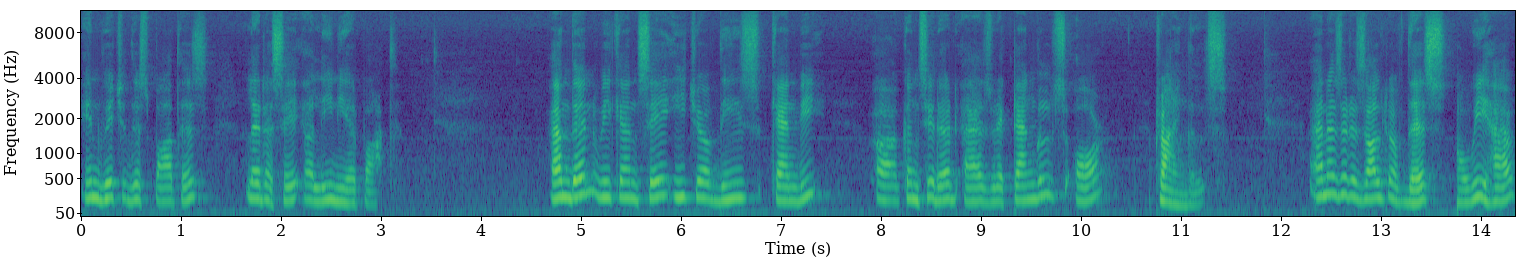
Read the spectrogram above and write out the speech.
in which this path is let us say a linear path. And then we can say each of these can be uh, considered as rectangles or triangles. And as a result of this, we have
